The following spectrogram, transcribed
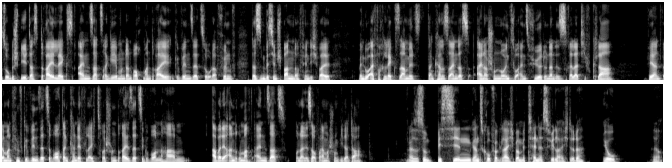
so gespielt, dass drei Legs einen Satz ergeben und dann braucht man drei Gewinnsätze oder fünf. Das ist ein bisschen spannender, finde ich, weil wenn du einfach Legs sammelst, dann kann es sein, dass einer schon 9 zu 1 führt und dann ist es relativ klar. Während wenn man fünf Gewinnsätze braucht, dann kann der vielleicht zwar schon drei Sätze gewonnen haben, aber der andere macht einen Satz und dann ist er auf einmal schon wieder da. Also so ein bisschen ganz grob vergleichbar mit Tennis vielleicht, oder? Jo. Ja.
